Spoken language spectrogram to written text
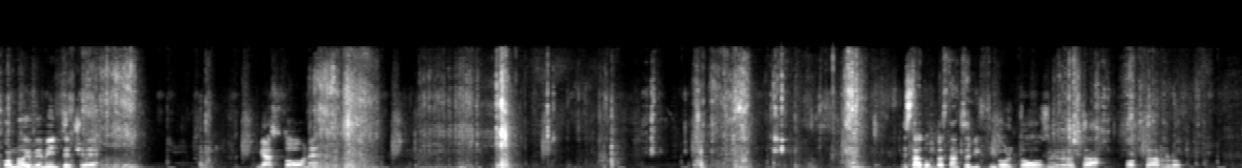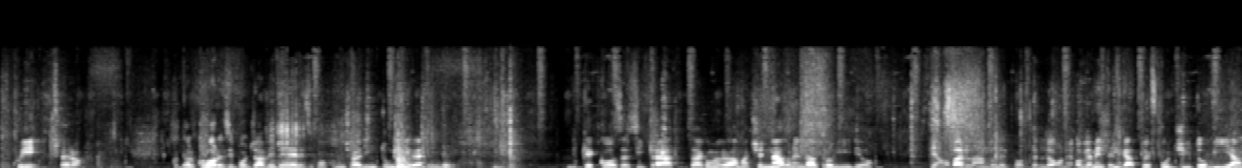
Con noi ovviamente c'è Gastone. È stato abbastanza difficoltoso in realtà portarlo qui però dal colore si può già vedere si può cominciare ad intuire di che cosa si tratta. Come avevamo accennato nell'altro video stiamo parlando del portellone. Ovviamente il gatto è fuggito via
